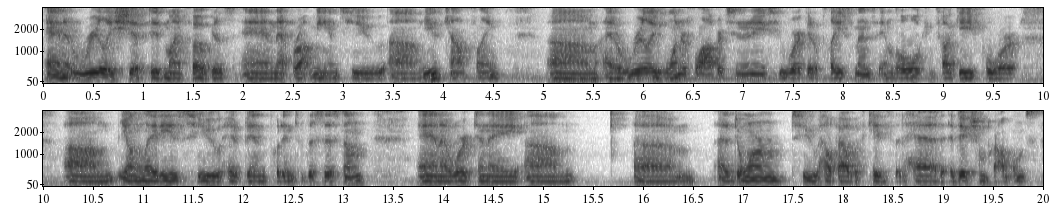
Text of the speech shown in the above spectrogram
And it really shifted my focus, and that brought me into um, youth counseling. Um, I had a really wonderful opportunity to work at a placement in Louisville, Kentucky for um, young ladies who had been put into the system. And I worked in a, um, a dorm to help out with kids that had addiction problems.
